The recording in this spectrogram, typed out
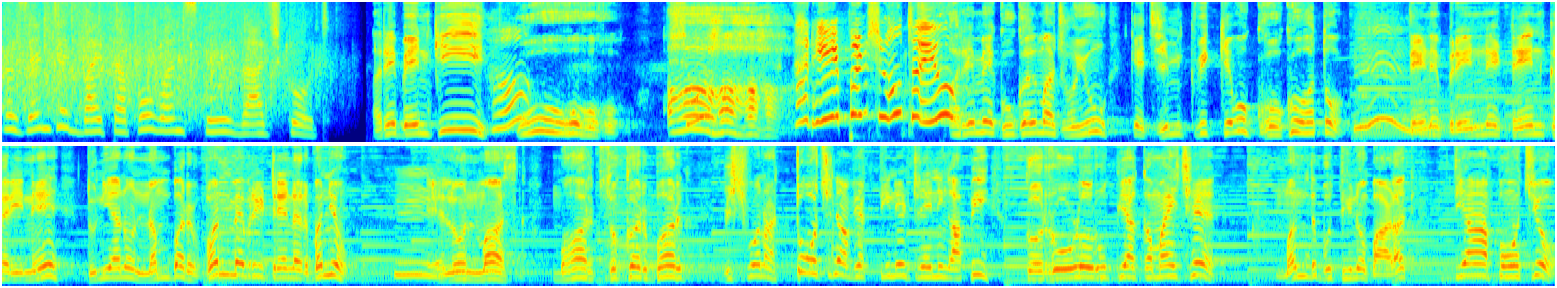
Presented by Tapovan school Rajkot અરે બેનકી ઓહો આહાહાહા. અરે પણ શું થયું? અરે મેં ગૂગલમાં જોયું કે જીમ ક્વિક કેવો ઘોઘો હતો. તેણે બ્રેનને ટ્રેન કરીને દુનિયાનો નંબર વન મેમરી ટ્રેનર બન્યો. એલોન મસ્ક માર્ક ઝુકરબર્ગ વિશ્વના ટોચના વ્યક્તિને ટ્રેનિંગ આપી કરોડો રૂપિયા કમાય છે. મંદ બુદ્ધિનો બાળક ત્યાં પહોંચ્યો.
